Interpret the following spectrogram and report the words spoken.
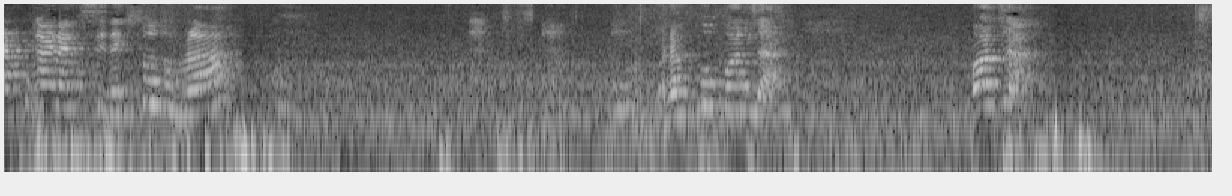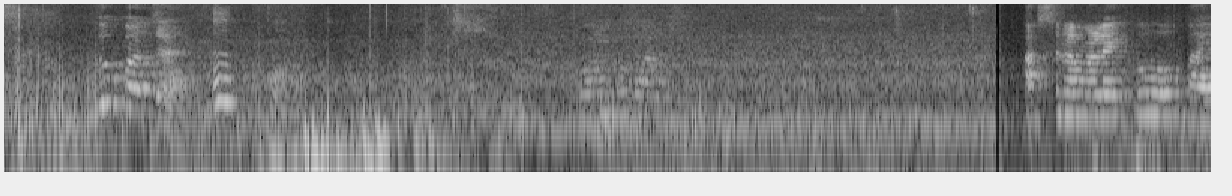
আটকা রাখছি দেখছ তোমরা? ওরা খুব পচা পচা খুব পচা আসসালামু আলাইকুম ভাই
